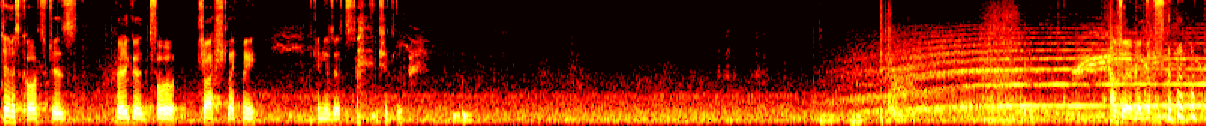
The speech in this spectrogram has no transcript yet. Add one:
tennis court, which is very good for trash like me. I can use it efficiently. I'm sorry about that.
